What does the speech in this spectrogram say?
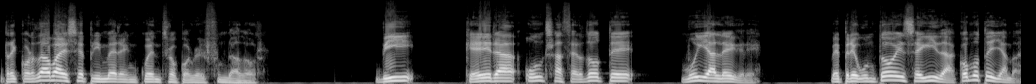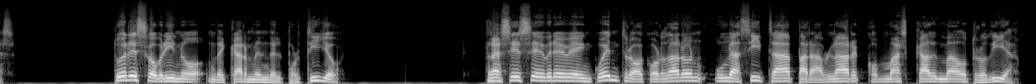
recordaba ese primer encuentro con el fundador. Vi que era un sacerdote muy alegre. Me preguntó enseguida, ¿cómo te llamas? Tú eres sobrino de Carmen del Portillo. Tras ese breve encuentro acordaron una cita para hablar con más calma otro día.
